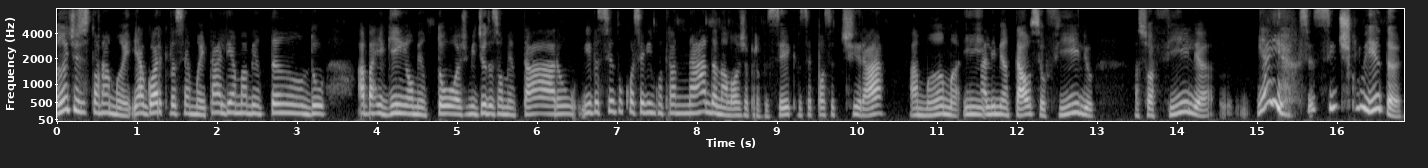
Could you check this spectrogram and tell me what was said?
antes de se tornar mãe, e agora que você é mãe, está ali amamentando, a barriguinha aumentou, as medidas aumentaram, e você não consegue encontrar nada na loja para você que você possa tirar a mama e alimentar o seu filho, a sua filha, e aí? Você se sente excluída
